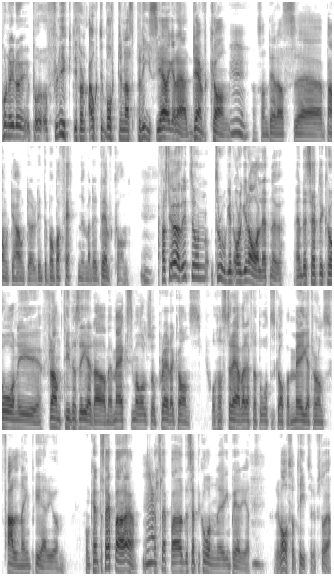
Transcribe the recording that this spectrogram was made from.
Hon är ju på flykt ifrån autobotternas prisjägare här, Devcon. Mm. Som deras eh, Bounty Hunter. Det är inte Boba Fett nu, men det är Devcon. Mm. Fast i övrigt är hon trogen originalet nu. En Decepticon i framtidens era med Maximals och Predacons. Och som strävar efter att återskapa Megatrons fallna imperium. Hon kan inte släppa det. Hon kan inte släppa Decepticon-imperiet. Det var som tid så det förstår jag.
